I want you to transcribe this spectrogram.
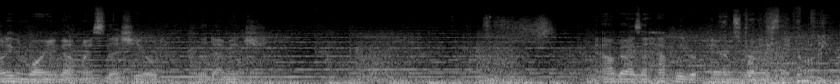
Not even worrying about most of their shield for the damage. And our guys are happily repairing Construction they complete. fight.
